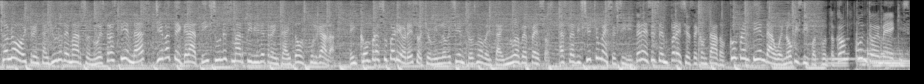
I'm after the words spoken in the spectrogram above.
Solo hoy 31 de marzo en nuestras tiendas, llévate gratis un Smart TV de 32 pulgadas. En compras superiores 8.999 pesos. Hasta 18 meses sin intereses en precios de contado. Compra en tienda o en officedepot.com.mx.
